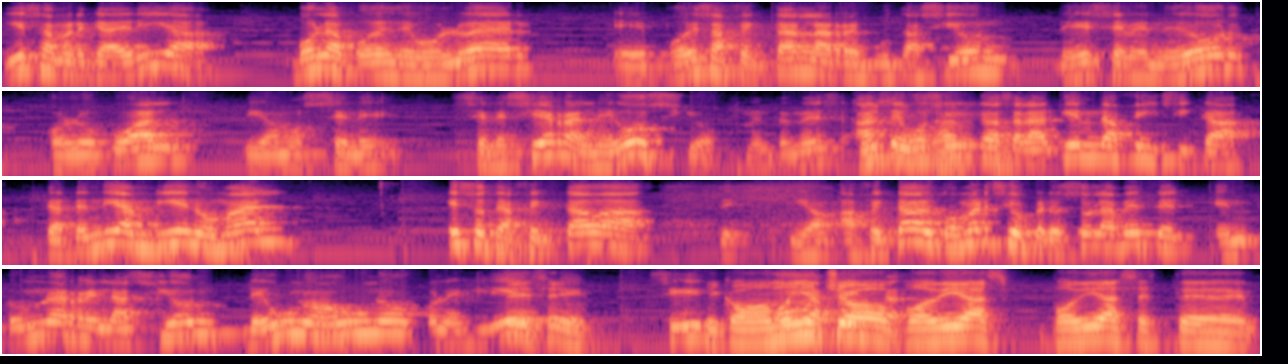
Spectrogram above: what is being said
y esa mercadería vos la podés devolver, podés afectar la reputación de ese vendedor, con lo cual, digamos, se le, se le cierra el negocio, ¿me entendés? Antes vos ibas a la tienda física, te atendían bien o mal, eso te afectaba, afectaba al comercio, pero solamente en, una relación de uno a uno con el cliente. Sí, Y como mucho podías, podías este,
